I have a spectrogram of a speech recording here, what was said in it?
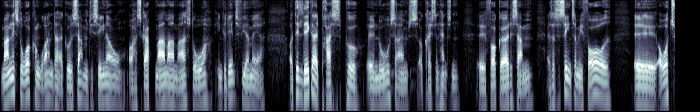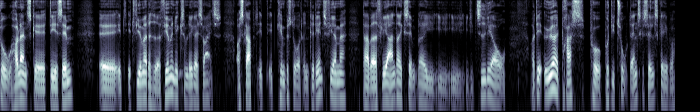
Mange store konkurrenter er gået sammen de senere år og har skabt meget, meget, meget store ingrediensfirmaer, og det lægger et pres på øh, Novozymes og Christian Hansen øh, for at gøre det samme. Altså så sent som i foråret, øh, overtog hollandske DSM, øh, et, et firma, der hedder Firmenich, som ligger i Schweiz, og skabt et, et kæmpestort ingrediensfirma. Der har været flere andre eksempler i, i, i de tidligere år. Og det øger et pres på, på de to danske selskaber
